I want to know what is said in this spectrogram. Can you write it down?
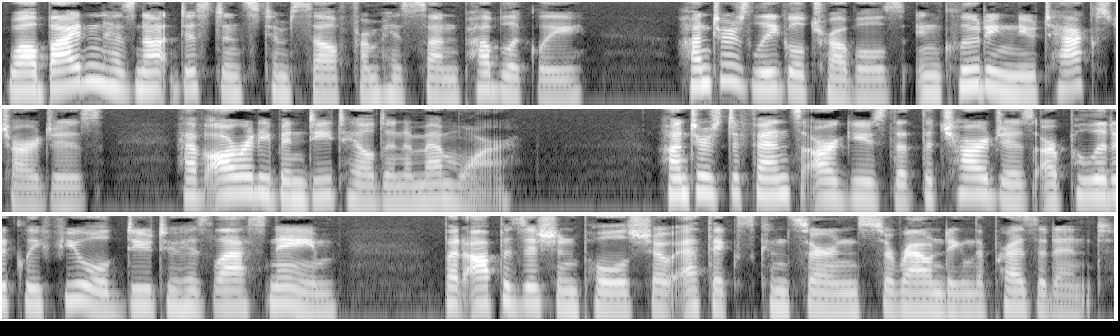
While Biden has not distanced himself from his son publicly, Hunter's legal troubles, including new tax charges, have already been detailed in a memoir. Hunter's defense argues that the charges are politically fueled due to his last name, but opposition polls show ethics concerns surrounding the president.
